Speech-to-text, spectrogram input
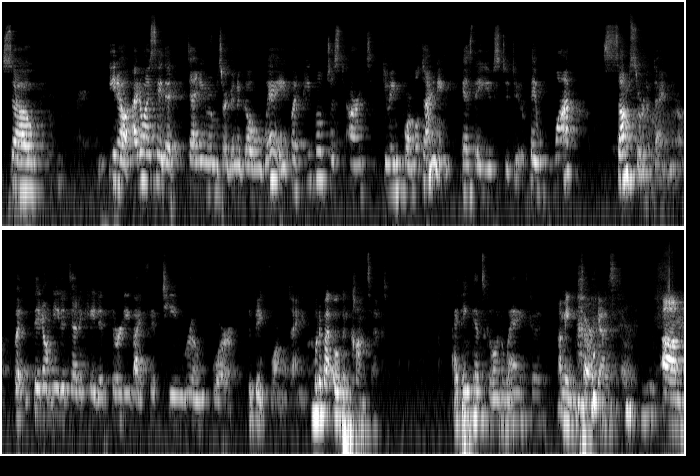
So, you know, I don't want to say that dining rooms are going to go away, but people just aren't doing formal dining as they used to do. They want some sort of dining room, but they don't need a dedicated 30 by 15 room for the big formal dining room. What about open concept? I think that's going away. Good. I mean, sorry guys. Sorry. Um,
